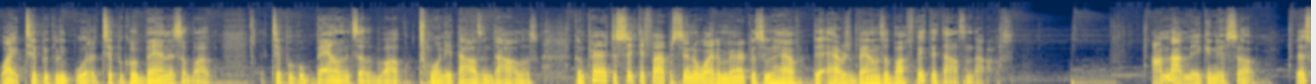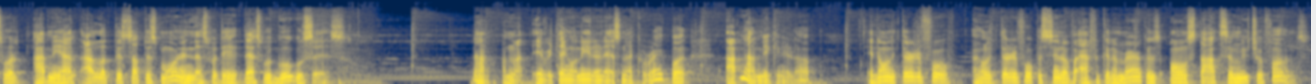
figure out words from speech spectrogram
like typically what a typical balance about typical balance of about twenty thousand dollars compared to sixty five percent of white Americans who have the average balance of about fifty thousand dollars. I'm not making this up. That's what I mean. I, I, looked this up this morning. That's what they, that's what Google says. Now, I'm not everything on the internet is not correct, but I'm not making it up. And only 34 only 34 percent of African Americans own stocks and mutual funds,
